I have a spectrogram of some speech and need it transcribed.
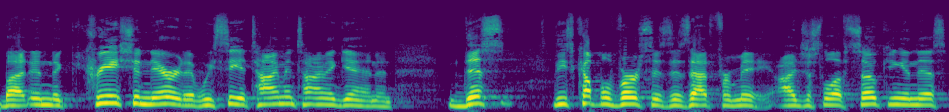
But in the creation narrative, we see it time and time again. And this, these couple verses is that for me. I just love soaking in this.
